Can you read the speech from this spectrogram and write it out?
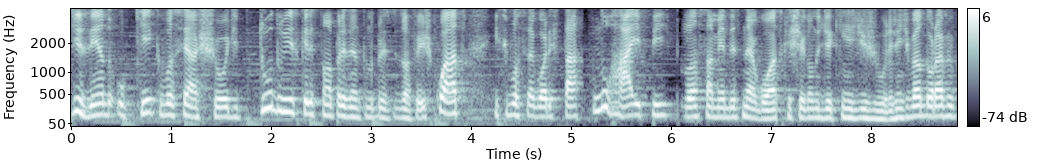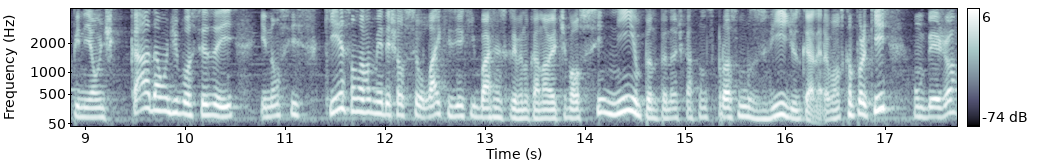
dizendo o que, que você achou de tudo isso que eles estão apresentando para of Rage 4 e se você agora está no hype do lançamento desse negócio que chega no dia 15 de julho. A gente vai adorar a opinião de cada um de vocês aí e não se esqueçam novamente de deixar o seu likezinho aqui embaixo, se inscrever no canal e ativar o sininho para não perder notificação dos próximos vídeos, galera. Vamos ficando por aqui. Um beijo, ó.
